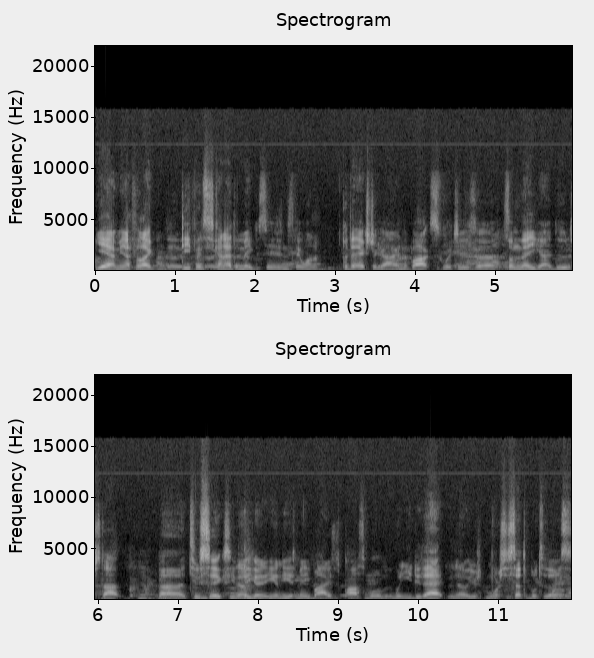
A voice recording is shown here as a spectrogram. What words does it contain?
yeah, I mean, I feel like defenses kind of have to make decisions. They want to put the extra guy in the box, which is uh, something that you got to do to stop uh, two six. You know, you're gonna, need as many bodies as possible. But when you do that, you know, you're more susceptible to those,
